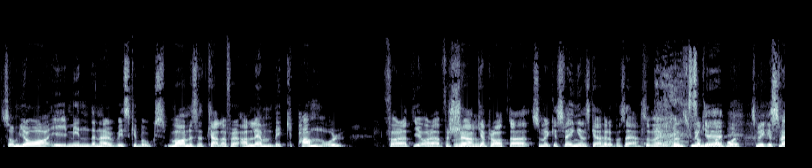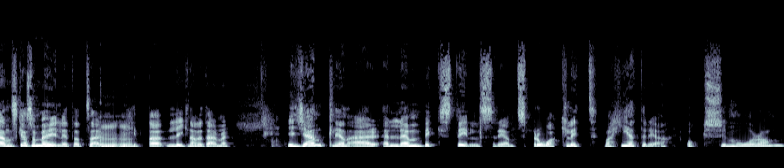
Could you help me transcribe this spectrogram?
som jag i min den här whiskyboksmanuset kallar för alembic-pannor. För att göra, försöka prata så mycket svengelska, höll jag på att säga, som möjligt. Men så mycket, så mycket svenska som möjligt att så här, Mm, mm. hitta liknande termer. Egentligen är alembic stills rent språkligt, vad heter det? Oxymoron?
